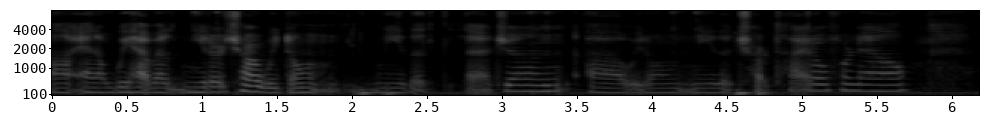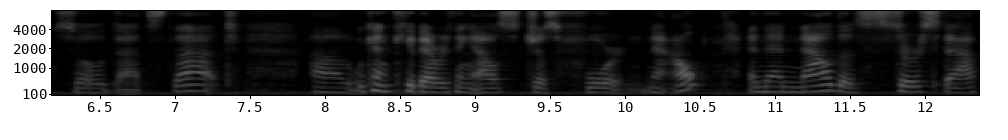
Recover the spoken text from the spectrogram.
Uh, and we have a neater chart. We don't need the legend. Uh, we don't need the chart title for now. So that's that. Uh, we can keep everything else just for now. And then now the third step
